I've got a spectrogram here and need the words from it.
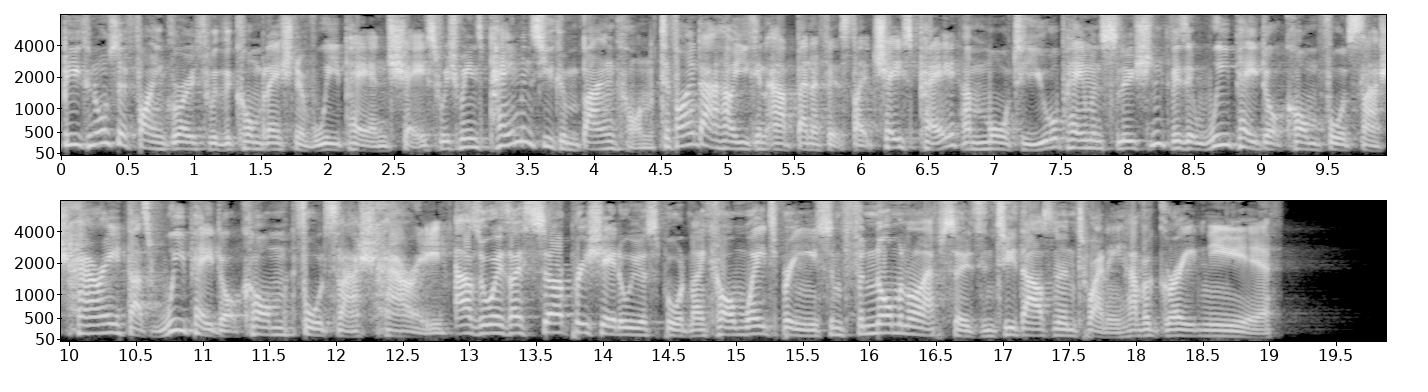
But you can also find growth with the combination of WePay and Chase, which means payments you can bank on. To find out how you can add benefits like Chase Pay and more to your payment solution, visit wepay.com forward slash Harry. That's wepay.com forward slash Harry. As always, I so appreciate all your support and I can't wait to bring you some phenomenal episodes in 2020. Have a great new year.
